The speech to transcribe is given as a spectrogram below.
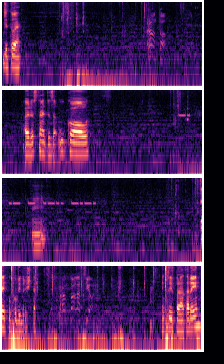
Kde to je? A vy dostanete za úkol... Hm. Teď chvilku vydržte. Jak to vypadá tady?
